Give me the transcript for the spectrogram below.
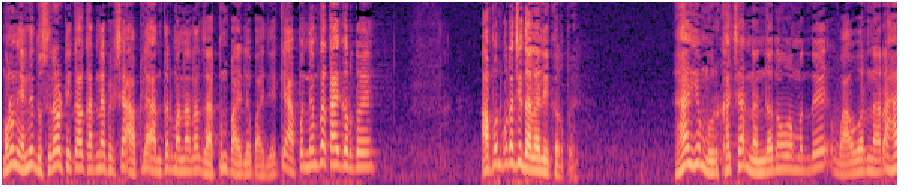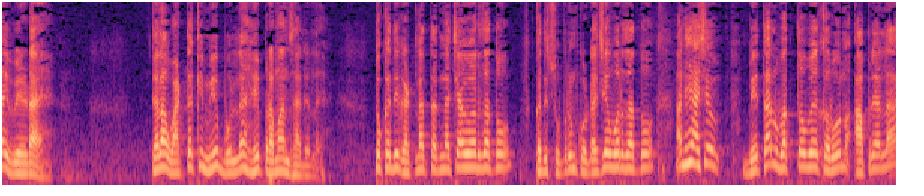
म्हणून यांनी दुसऱ्यावर टीका करण्यापेक्षा आपल्या अंतर्मनाला झाकून पाहिलं पाहिजे की आपण नेमकं काय करतोय? आपण कुणाची दलाली करतोय? हा हे मूर्खाच्या नंदनोवामध्ये वावरणारा हा वेडा आहे. त्याला वाटतं की मी बोललं हे प्रमाण झालेलं आहे. तो कधी घटनातज्ञाच्या वर जातो कधी सुप्रीम कोर्टाच्या वर जातो आणि हे असे बेताल वक्तव्य करून आपल्याला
